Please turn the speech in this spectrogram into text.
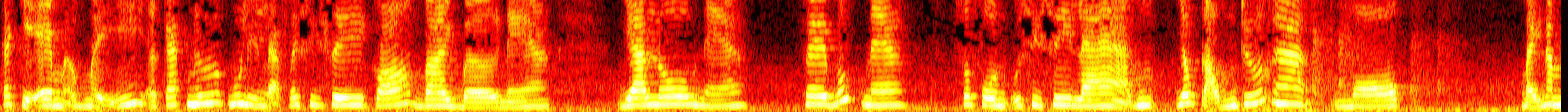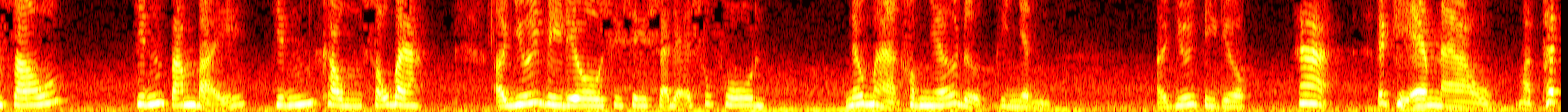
Các chị em ở Mỹ, ở các nước muốn liên lạc với CC có Viber nè, Zalo nè, Facebook nè. Số phone của CC là dấu cộng trước ha. 1 756 987 9063 ở dưới video CC sẽ để số phone. Nếu mà không nhớ được thì nhìn ở dưới video. Ha, các chị em nào mà thích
